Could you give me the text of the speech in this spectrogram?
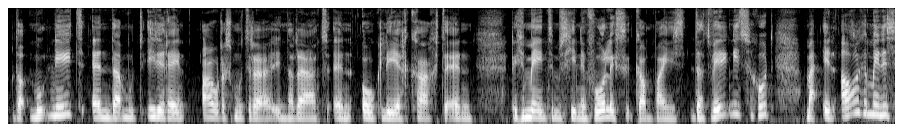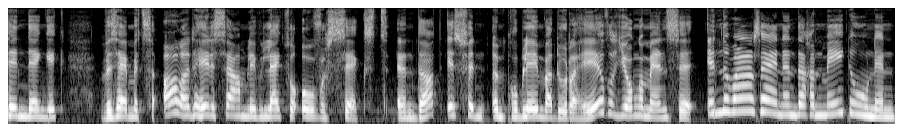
dat moet niet. En daar moet iedereen, ouders moeten daar inderdaad... en ook leerkrachten en de gemeente misschien in voorlichtingscampagnes... dat weet ik niet zo goed. Maar in algemene zin denk ik... we zijn met z'n allen, de hele samenleving lijkt wel oversext. En dat is een probleem waardoor er heel veel jonge mensen... in de waar zijn en daaraan meedoen. En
